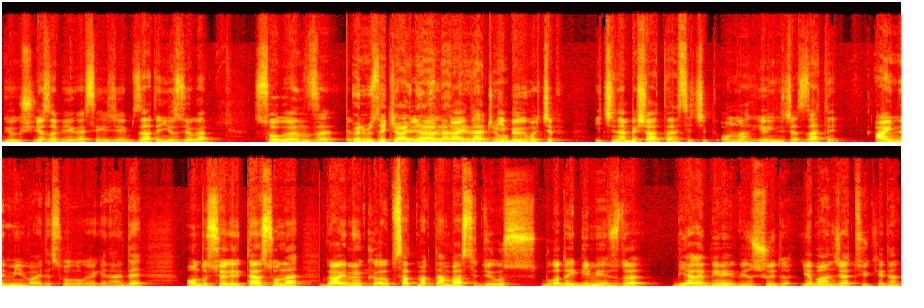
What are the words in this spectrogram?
görüşü yazabilir seyircilerimiz. Zaten yazıyorlar. Sorularınızı Önümüzdeki ay değerlendirelim. bir bölüm açıp içinden 5-6 tane seçip onları yayınlayacağız. Zaten aynı minvalde soru oluyor genelde. Onu da söyledikten sonra gayrimenkul alıp satmaktan bahsediyoruz. Burada bir mevzuda bir ara bir mevzu şuydu. Yabancılar Türkiye'den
